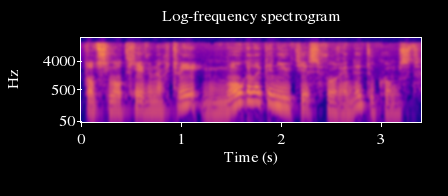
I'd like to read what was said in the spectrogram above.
Tot slot geven we nog twee mogelijke nieuwtjes voor in de toekomst.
